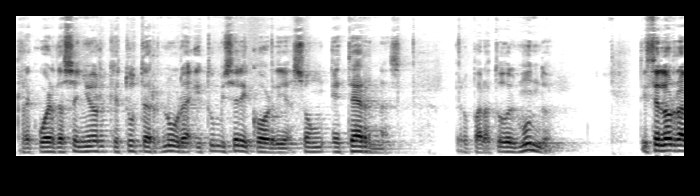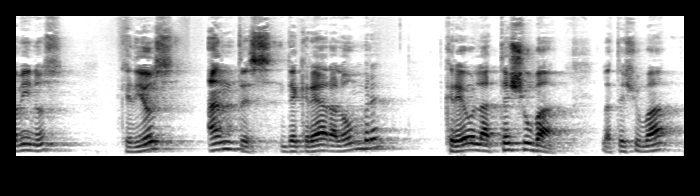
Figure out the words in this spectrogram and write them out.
Recuerda, Señor, que tu ternura y tu misericordia son eternas pero para todo el mundo. Dicen los rabinos que Dios, antes de crear al hombre, creó la Teshuvah. La Teshuvah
